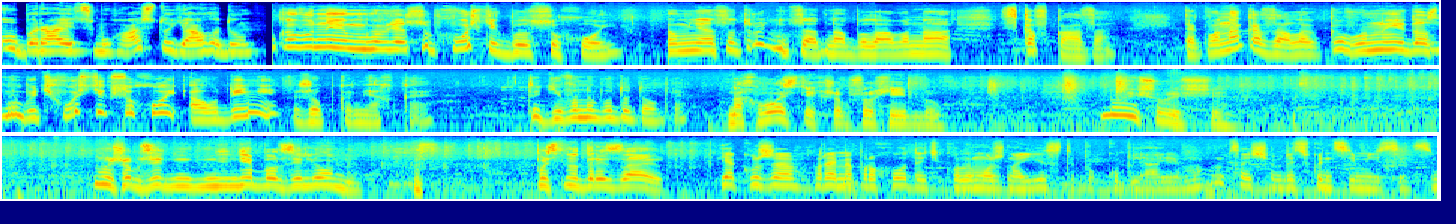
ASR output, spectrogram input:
обирають смугасту ягоду. Кавуны говорят, чтобы хвостик был сухой. У меня сотрудница одна была, вона з Кавказа. Так вона казала, кавуни должны бути хвостик сухой, а у дині жопка м'яка. Тоді воно буде добре. На хвостик, щоб сухий був. Ну і що ще? Ну, щоб же не не був зелений. Пусть надрізають. Як уже время проходить, коли можна їсти, покупляємо. Ну, це ще десь в кінці місяця.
